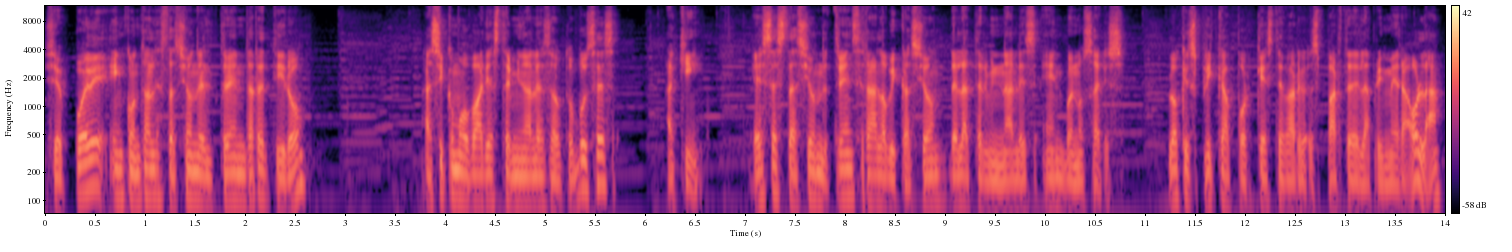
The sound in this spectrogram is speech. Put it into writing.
Se puede encontrar la estación del tren de Retiro, así como varias terminales de autobuses aquí. Esta estación de tren será la ubicación de las terminales en Buenos Aires, lo que explica por qué este barrio es parte de la primera ola.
